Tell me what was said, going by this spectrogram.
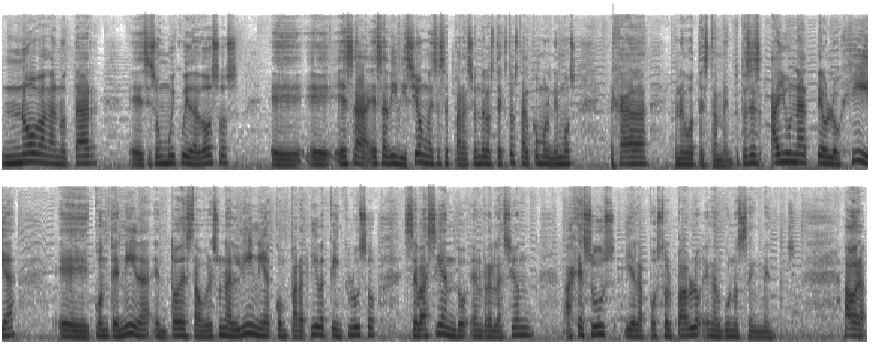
no van a notar, eh, si son muy cuidadosos, eh, eh, esa, esa división, esa separación de los textos, tal como lo tenemos dejada en el Nuevo Testamento. Entonces, hay una teología eh, contenida en toda esta obra. Es una línea comparativa que incluso se va haciendo en relación a Jesús y el apóstol Pablo en algunos segmentos. Ahora,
